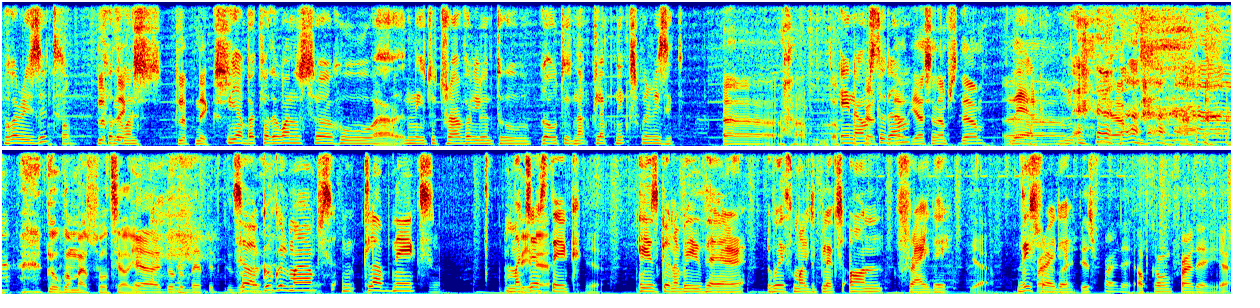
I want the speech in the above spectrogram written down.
Where is it? Fun. Club For the Nix. Club NYX. Yeah, but for the ones uh, who uh, need to travel and to go to not Club NYX, where is it? Uh, I'm not prepared for Amsterdam? Yes, in Amsterdam. There. Uh, yeah. Google Maps will tell you. yeah, Google Maps. Google So Map. Google Maps, n- Club NYX, Yeah. Majestic Yeah, is gonna be there with Multiplex on Friday. yeah. This Friday. night. This Friday, upcoming Friday. Yeah.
